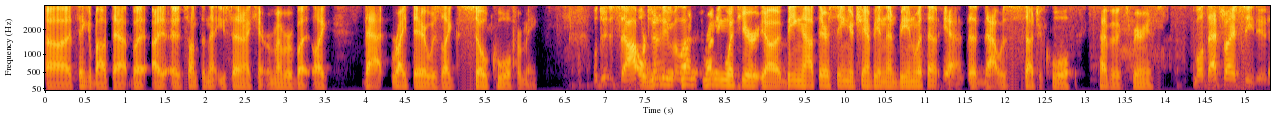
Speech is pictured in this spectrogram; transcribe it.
uh, think about that, but I, it's something that you said, and I can't remember. But like that right there was like so cool for me. Well, dude, it's the opportunity. Oh, of a run- running with your uh, being out there, seeing your champion, then being with him. Yeah, that that was such a cool type of experience. Well, that's what I see, dude.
